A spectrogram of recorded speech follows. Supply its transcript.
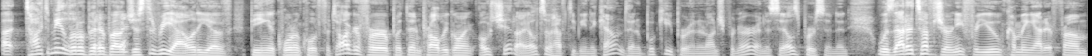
uh, talk to me a little bit about just the reality of being a quote unquote photographer, but then probably going, oh shit, I also have to be an accountant and a bookkeeper and an entrepreneur and a salesperson. And was that a tough journey for you coming at it from,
